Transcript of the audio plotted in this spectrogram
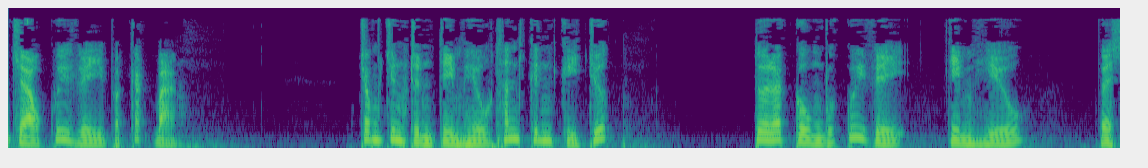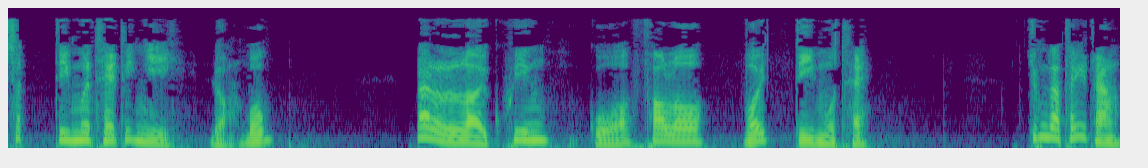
chào quý vị và các bạn. Trong chương trình tìm hiểu Thánh Kinh kỳ trước, tôi đã cùng với quý vị tìm hiểu về sách Timothée thứ nhì đoạn 4. Đó là lời khuyên của Phaolô với Timothée. Chúng ta thấy rằng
